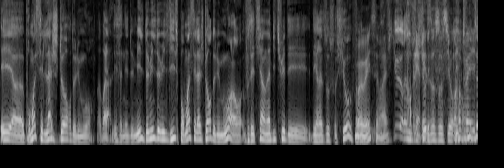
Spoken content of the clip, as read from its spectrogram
et euh, pour moi c'est l'âge d'or de l'humour voilà les années 2000 2000 2010 pour moi c'est l'âge d'or de l'humour alors vous étiez un habitué des, des réseaux sociaux Ouais, ouais, c'est vrai. vieux réseaux Oh, les sociaux, réseaux sociaux. les Twitter,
